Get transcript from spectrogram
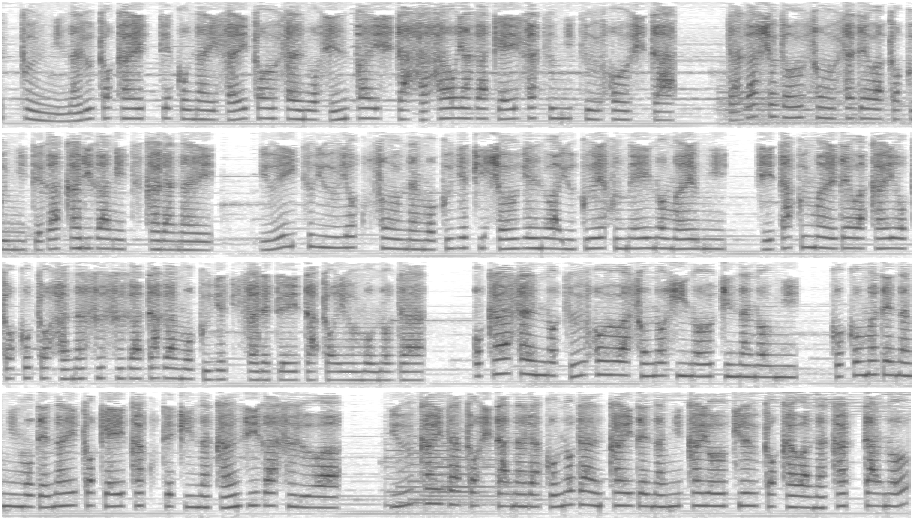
20分になると帰ってこない斉藤さんを心配した母親が警察に通報した。だが初動捜査では特に手がかりが見つからない。唯一有力そうな目撃証言は行方不明の前に、自宅前で若い男と話す姿が目撃されていたというものだ。お母さんの通報はその日のうちなのに、ここまで何も出ないと計画的な感じがするわ。誘拐だとしたならこの段階で何か要求とかはなかったの？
